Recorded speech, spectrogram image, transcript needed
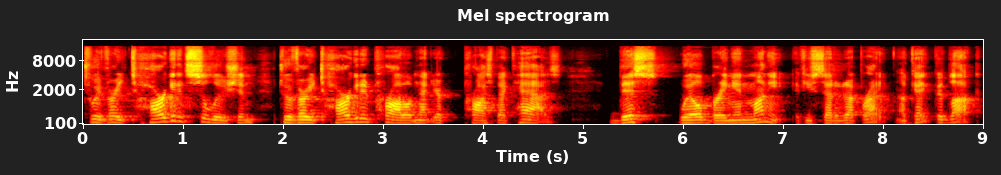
to a very targeted solution to a very targeted problem that your prospect has. This will bring in money if you set it up right. Okay. Good luck.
